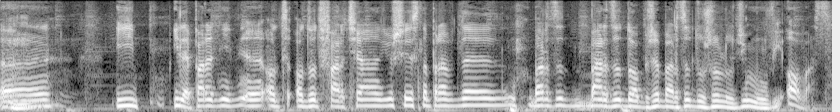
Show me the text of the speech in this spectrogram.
E, I ile? Parę dni e, od, od otwarcia już jest naprawdę bardzo, bardzo dobrze, bardzo dużo ludzi mówi o was.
